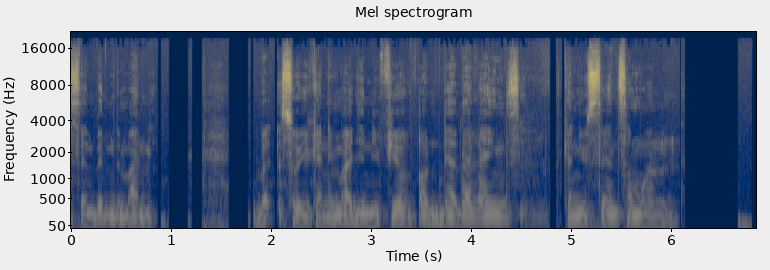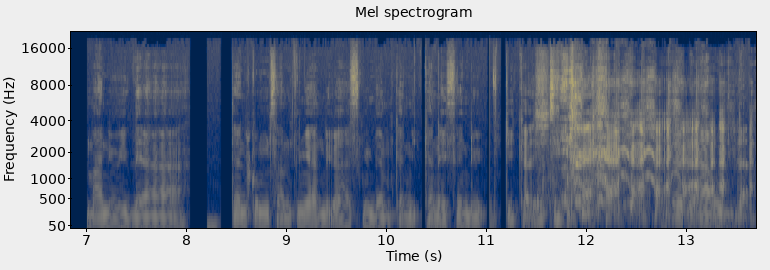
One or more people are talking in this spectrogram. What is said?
send them the money. But so you can imagine if you have on the other lines, can you send someone money with their Telecom something and you're asking them, can you, can I send you T-Kash? And they're there with that.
